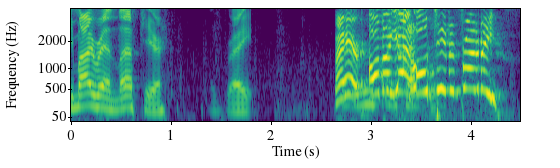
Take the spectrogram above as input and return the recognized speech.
He might ran left here. Like right. Right here. Oh my god, whole team in front of me!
